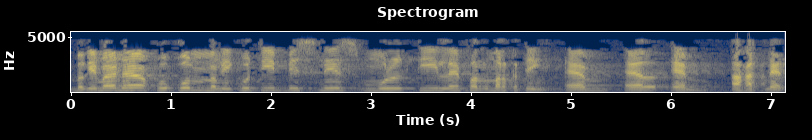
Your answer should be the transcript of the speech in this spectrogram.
Bagaimana hukum mengikuti bisnis multi level marketing MLM Ahadnet?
